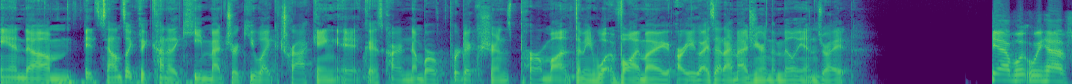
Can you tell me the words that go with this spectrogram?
And um, it sounds like the kind of the key metric you like tracking it is kind of number of predictions per month. I mean, what volume are are you guys at? I imagine you're in the millions, right? Yeah, we we have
